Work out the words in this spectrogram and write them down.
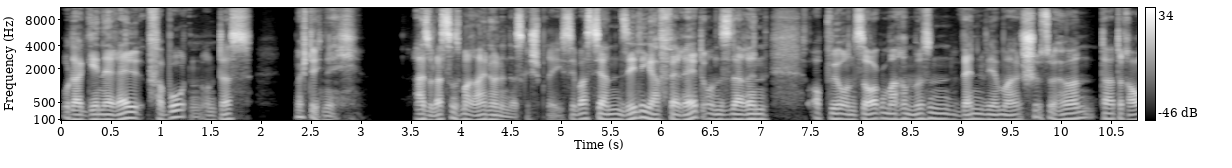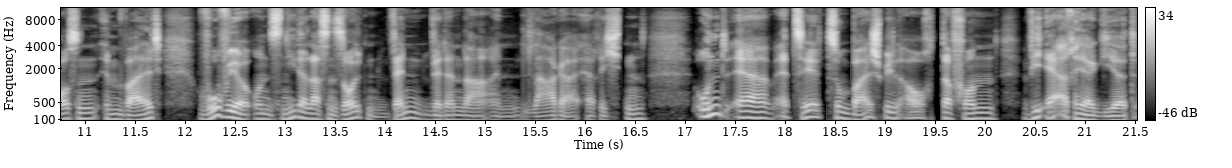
oder generell verboten. Und das möchte ich nicht. Also lasst uns mal reinhören in das Gespräch. Sebastian Seliger verrät uns darin, ob wir uns Sorgen machen müssen, wenn wir mal Schüsse hören da draußen im Wald, wo wir uns niederlassen sollten, wenn wir denn da ein Lager errichten. Und er erzählt zum Beispiel auch davon, wie er reagiert,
